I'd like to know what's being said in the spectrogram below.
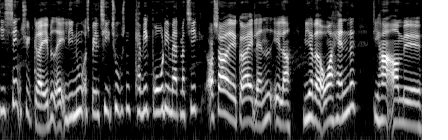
de er sindssygt grebet af lige nu at spille 10.000. Kan vi ikke bruge det i matematik, og så øh, gøre et eller andet? Eller vi har været over at handle. De har om... Øh,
